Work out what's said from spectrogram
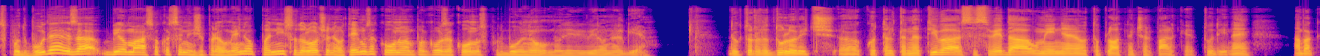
spodbude za biomaso, kot sem jih že prej omenil, pa niso določene v tem zakonu, ampak v zakonu spodbujanja obnovljivih virov energije. Doktor Radulovič, eh, kot alternativa se seveda omenjajo toplotne črpalke, tudi ne. Ampak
